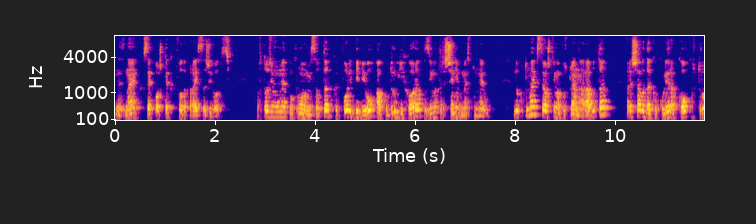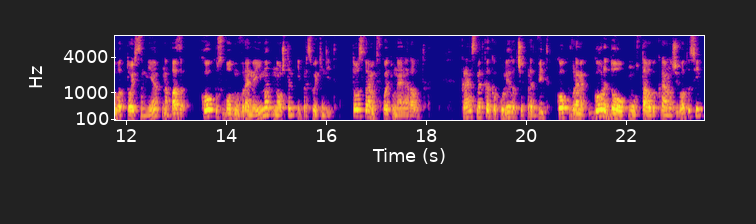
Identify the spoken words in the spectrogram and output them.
не знае все още какво да прави с живота си. В този момент му хрумва мисълта какво ли би било, ако други хора взимат решение вместо него. Докато Майк все още има постоянна работа, решава да калкулира колко струва той самия на база колко свободно време има нощем и през уикендите. Тоест времето, в което не е на работа. В крайна сметка калкулира, че предвид колко време горе-долу му остава до края на живота си,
